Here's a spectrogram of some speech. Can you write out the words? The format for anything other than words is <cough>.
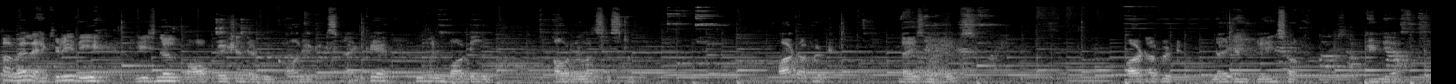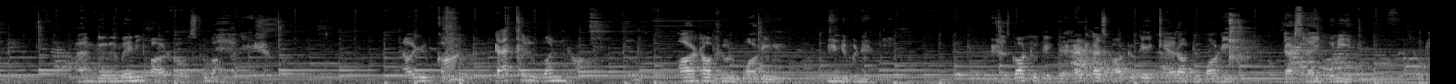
Uh, well, actually, the regional cooperation that we call it, it's like a human body, our river system. Part of it lies in hills, part of it lies in plains of India, and the remaining part goes to Bangladesh. Now, you can't tackle one part of your body independently. It has got to take, the head has got to take care of the body that's lying beneath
